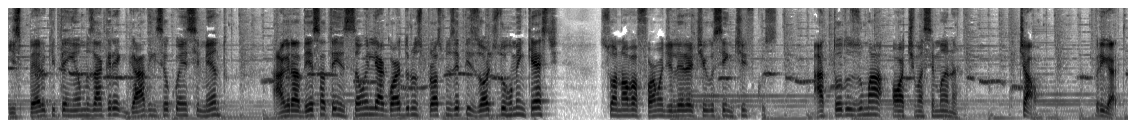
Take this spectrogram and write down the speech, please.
Espero que tenhamos agregado em seu conhecimento. Agradeço a atenção e lhe aguardo nos próximos episódios do Rumencast, sua nova forma de ler artigos científicos. A todos uma ótima semana. Tchau. Obrigado.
